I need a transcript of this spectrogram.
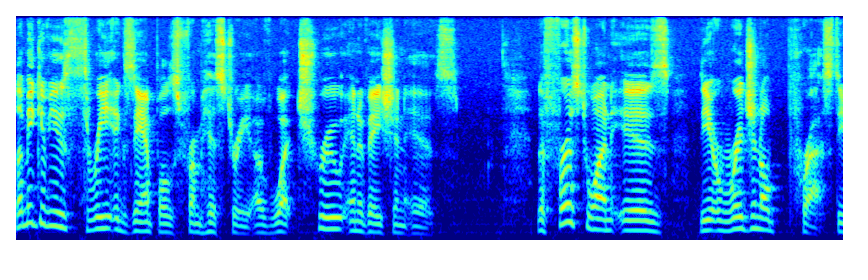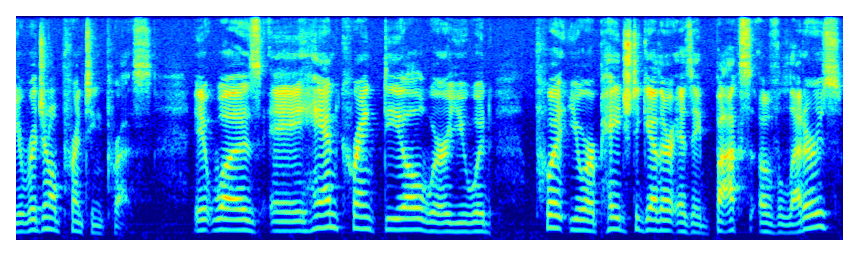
Let me give you three examples from history of what true innovation is. The first one is the original press, the original printing press. It was a hand crank deal where you would put your page together as a box of letters,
